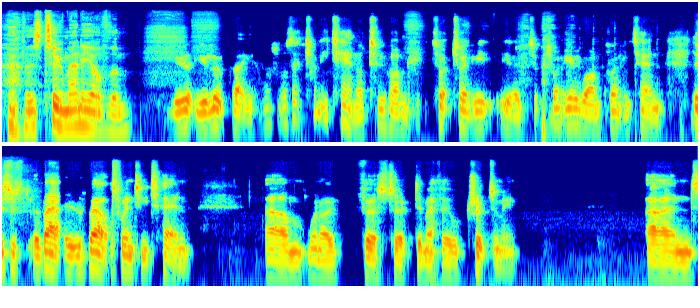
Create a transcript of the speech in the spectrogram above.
There's too many of them. You, you look back. Was, was that 2010 or 200? 20 you know 2001 2010. This was about it was about 2010 um, when I first took dimethyltryptamine, and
